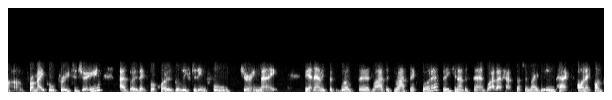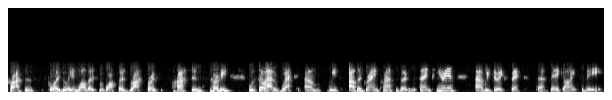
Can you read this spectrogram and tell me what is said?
um, from April through to June as those export quotas were lifted in full during May. Vietnam is the world's third largest rice exporter, so you can understand why that has such a major impact on it on prices globally. And while those while those rice prices, sorry, were so out of whack um, with other grain prices over the same period, uh, we do expect that they're going to be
